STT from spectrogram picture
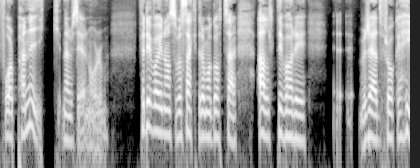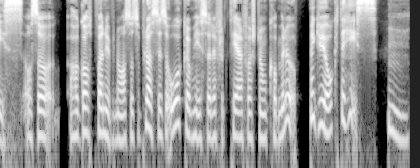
får panik när du ser en orm. För det var ju någon som har sagt det, de har gått så här, alltid varit eh, rädd för att åka hiss och så har gått på en hypnos och så plötsligt så åker de hiss och reflekterar först när de kommer upp. Men gud, jag åkte hiss. Mm.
